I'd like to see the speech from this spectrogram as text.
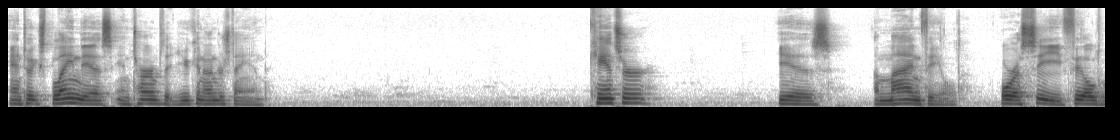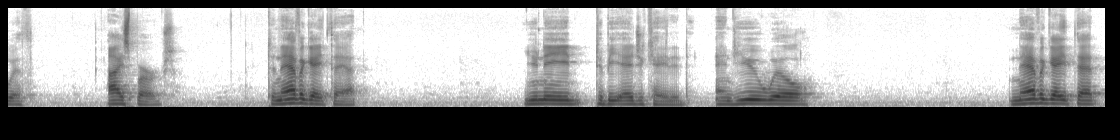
and to explain this in terms that you can understand. Cancer is a minefield or a sea filled with icebergs. To navigate that, you need to be educated, and you will navigate that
